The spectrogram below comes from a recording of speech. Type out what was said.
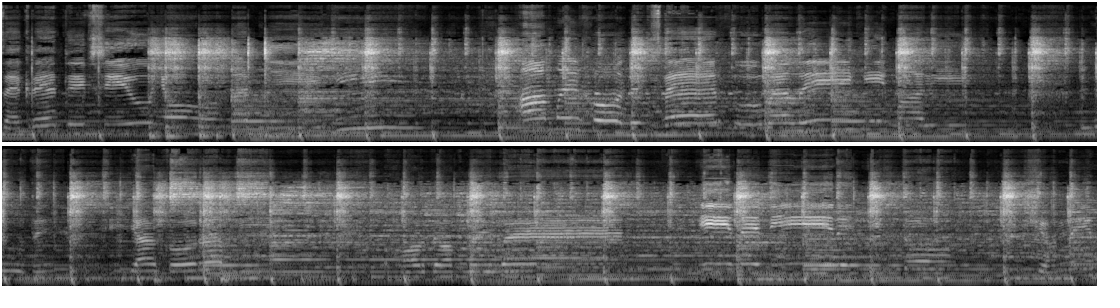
секрети всі у нього на дні. А ми ходим зверху великі малі. Люди, як кораблі, гордо пливе і не вірить ніхто, що ним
